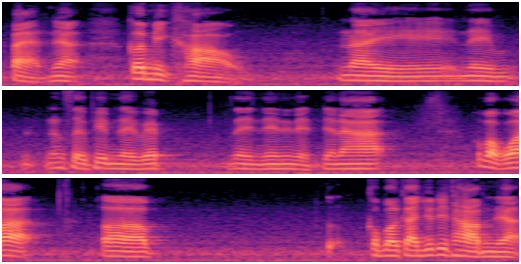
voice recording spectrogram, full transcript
2018 เนี่ย ก็มีข่าวในในหนังสือพิมพ์ในเว็บในในเน็ตเนี่ยนะฮะเขาบอกว่ากระบวนการยุติธรรมเนี่ย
